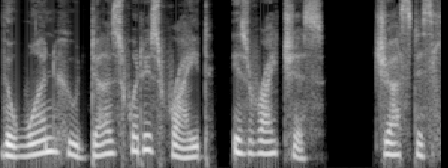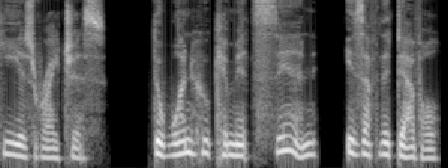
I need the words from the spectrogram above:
The one who does what is right is righteous, just as he is righteous. The one who commits sin is of the devil,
